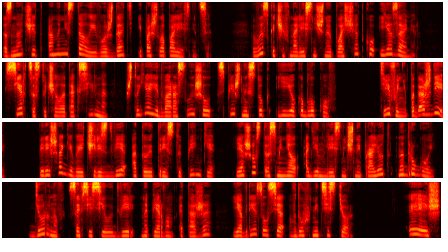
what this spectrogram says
Значит, она не стала его ждать и пошла по лестнице. Выскочив на лестничную площадку, я замер. Сердце стучало так сильно, что я едва расслышал спешный стук ее каблуков. «Тиффани, подожди!» Перешагивая через две, а то и три ступеньки, я шустро сменял один лестничный пролет на другой. Дернув со всей силы дверь на первом этаже, я врезался в двух медсестер. «Эйш!»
